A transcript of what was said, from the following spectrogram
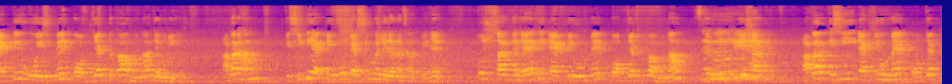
एक्टिव वॉइस में ऑब्जेक्ट का होना ज़रूरी है। अगर हम किसी भी एक्टिव को पैसिव में ले जाना चाहते हैं तो शर्त है कि एक्टिव में ऑब्जेक्ट का होना ज़रूरी है। ये शर्त है। अगर किसी एक्टिव में ऑब्जेक्ट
